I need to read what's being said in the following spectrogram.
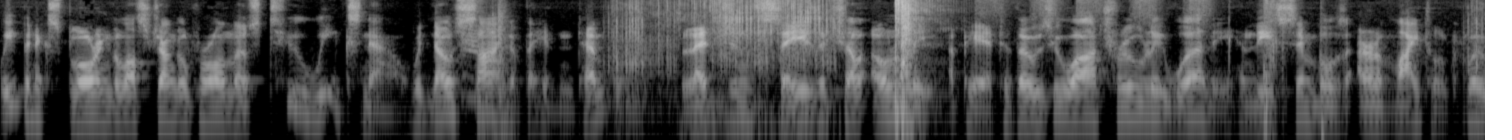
We've been exploring the Lost Jungle for almost two weeks now, with no sign of the hidden temple. Legends say that shall only appear to those who are truly worthy, and these symbols are a vital clue.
